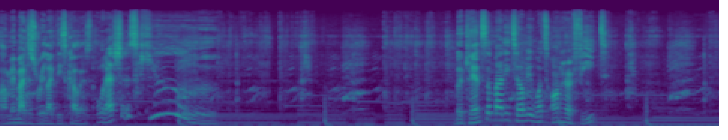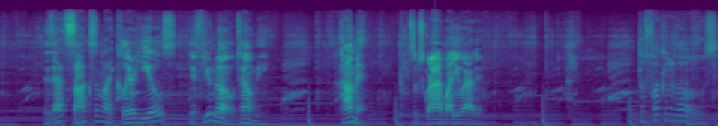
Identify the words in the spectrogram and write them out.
Oh, maybe I just really like these colors. Oh, that shit is cute. But can somebody tell me what's on her feet? Is that socks and like clear heels? If you know, tell me. Comment. Subscribe while you at it. Fuck are those?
